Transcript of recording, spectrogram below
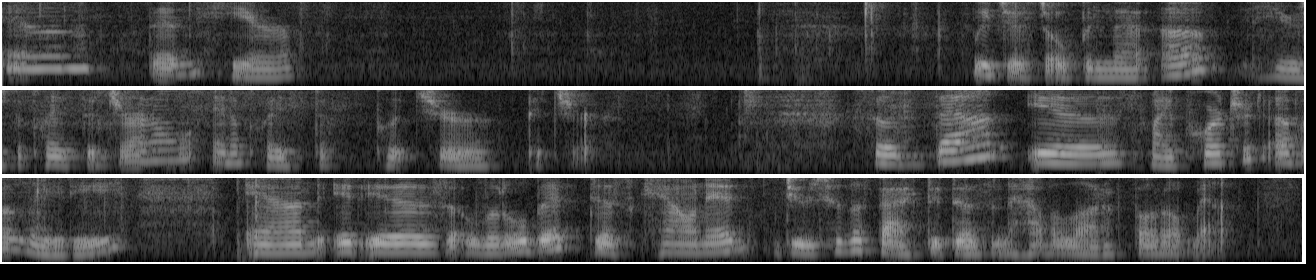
And then here, we just open that up. Here's a place to journal and a place to put your picture. So that is my portrait of a lady and it is a little bit discounted due to the fact it doesn't have a lot of photo mats.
